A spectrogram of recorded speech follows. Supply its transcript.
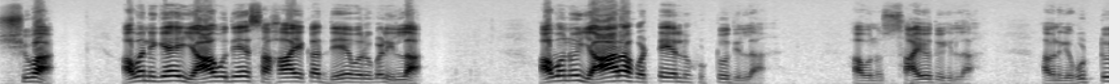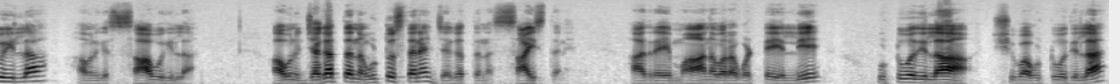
ಶಿವ. ಅವನಿಗೆ ಯಾವುದೇ ಸಹಾಯಕ ದೇವರುಗಳಿಲ್ಲ. ಅವನು ಯಾರ ಹೊಟ್ಟೆಯಲ್ಲೂ ಹುಟ್ಟುವುದಿಲ್ಲ. ಅವನು ಸಾಯೋದು ಇಲ್ಲ. ಅವನಿಗೆ ಹುಟ್ಟು ಇಲ್ಲ, ಅವನಿಗೆ ಸಾವು ಇಲ್ಲ. ಅವನು ಜಗತ್ತನ್ನು ಹುಟ್ಟಿಸ್ತಾನೆ, ಜಗತ್ತನ್ನು ಸಾಯಿಸ್ತಾನೆ. ಆದರೆ ಮಾನವರ ಹೊಟ್ಟೆಯಲ್ಲಿ ಹುಟ್ಟುವುದಿಲ್ಲ, ಶಿವ ಹುಟ್ಟುವುದಿಲ್ಲ,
